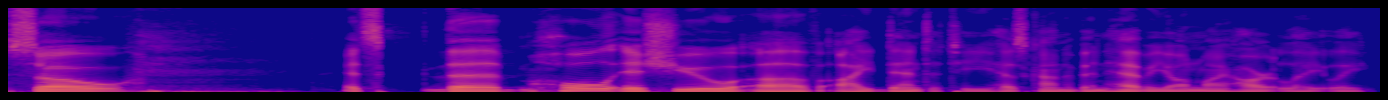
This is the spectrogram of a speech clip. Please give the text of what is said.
so, it's the whole issue of identity has kind of been heavy on my heart lately.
